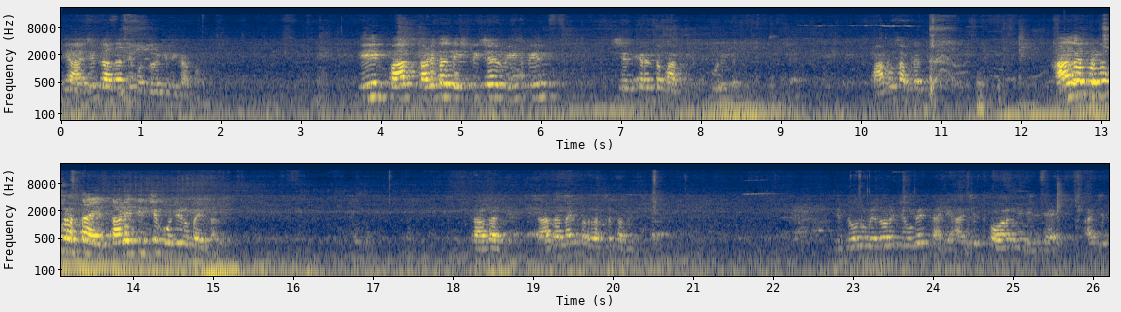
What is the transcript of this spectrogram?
ही अजित दादांनी मंजूर केली कामं. तीन पाच साडेसात एचपीच्या वीज बिल शेतकऱ्यांचं माफ पुरी माणूस आपल्या हा जो प्रमुख रस्ता आहे साडेतीनशे कोटी रुपयाचा. दादा दादा नाही पण रस्ता ते दोन उमेदवार जे उभे आहेत ना हे अजित पवारांनी दिलेले आहे अजित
